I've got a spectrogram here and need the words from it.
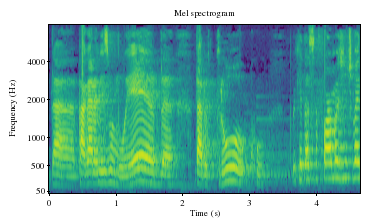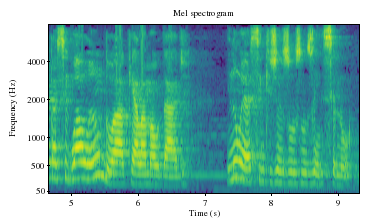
da, pagar a mesma moeda, dar o troco, porque dessa forma a gente vai estar se igualando àquela maldade. E não é assim que Jesus nos ensinou.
